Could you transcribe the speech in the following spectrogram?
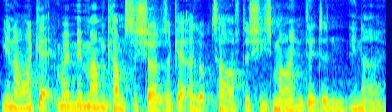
you know, I get when my mum comes to shows, I get her looked after. She's minded, and you know,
